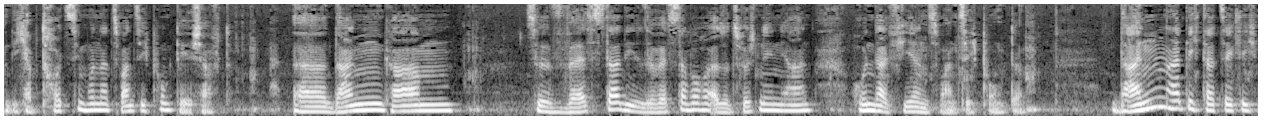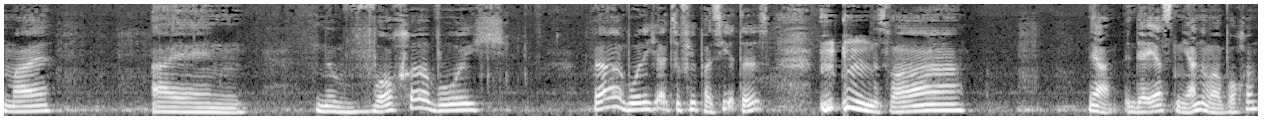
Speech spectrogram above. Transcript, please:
und ich habe trotzdem 120 Punkte geschafft. Äh, dann kam Silvester, die Silvesterwoche, also zwischen den Jahren, 124 Punkte. Dann hatte ich tatsächlich mal ein, eine Woche, wo ich, ja, wo nicht allzu viel passiert ist. Das war, ja, in der ersten Januarwoche.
